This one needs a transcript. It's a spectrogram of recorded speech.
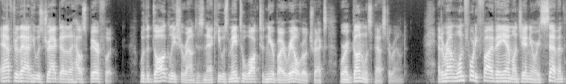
After that, he was dragged out of the house barefoot. With a dog leash around his neck, he was made to walk to nearby railroad tracks where a gun was passed around. At around 1:45 a.m. on January 7th,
